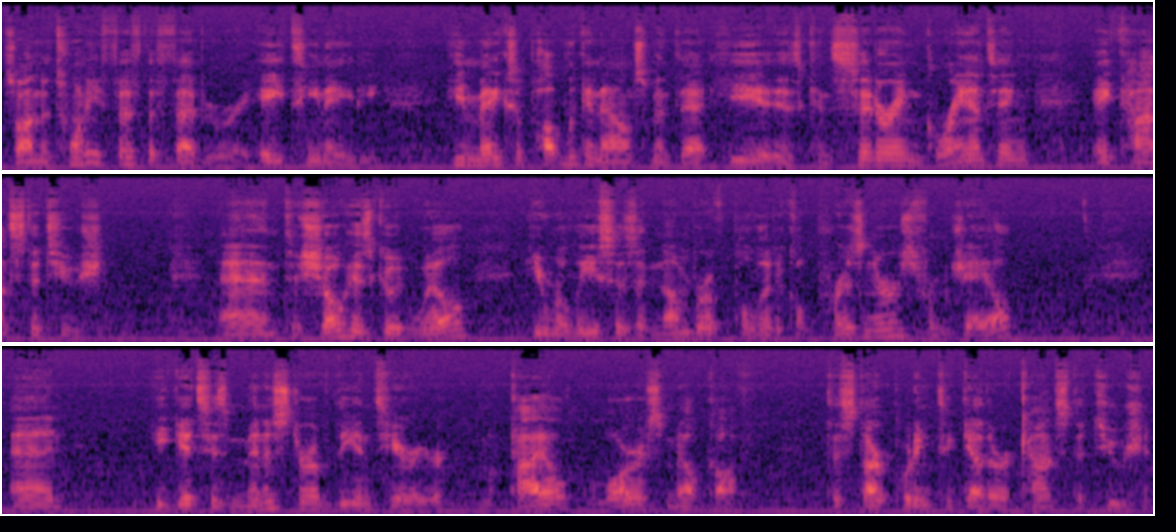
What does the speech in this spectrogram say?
So on the 25th of February, 1880, he makes a public announcement that he is considering granting a constitution. And to show his goodwill, he releases a number of political prisoners from jail. And he gets his Minister of the Interior, Mikhail Loris Melikov, to start putting together a constitution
